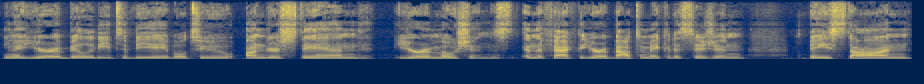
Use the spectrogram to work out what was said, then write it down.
you know, your ability to be able to understand your emotions and the fact that you're about to make a decision based on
